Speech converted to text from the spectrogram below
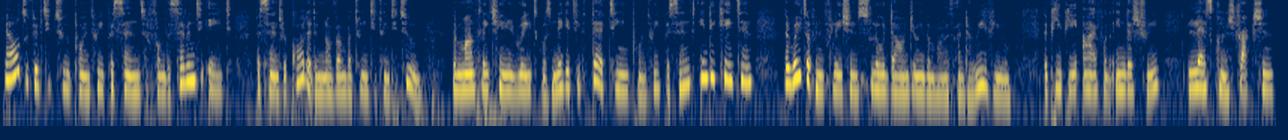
fell to 52.3% from the 78% recorded in November 2022. The monthly change rate was negative 13.3%, indicating the rate of inflation slowed down during the month under review. The PPI for the industry, less construction,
